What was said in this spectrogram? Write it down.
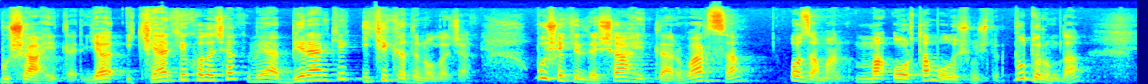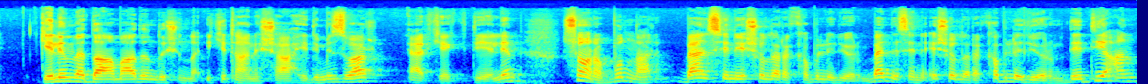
bu şahitler. Ya iki erkek olacak veya bir erkek iki kadın olacak. Bu şekilde şahitler varsa o zaman ma- ortam oluşmuştur. Bu durumda gelin ve damadın dışında iki tane şahidimiz var, erkek diyelim. Sonra bunlar ben seni eş olarak kabul ediyorum, ben de seni eş olarak kabul ediyorum dediği an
